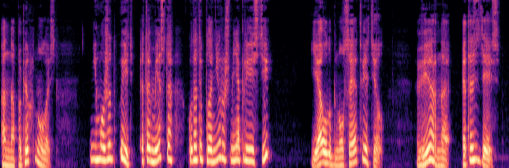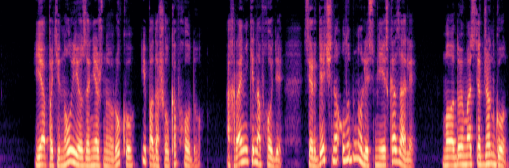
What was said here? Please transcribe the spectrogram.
Она поперхнулась. «Не может быть! Это место, куда ты планируешь меня привести? Я улыбнулся и ответил. «Верно, это здесь». Я потянул ее за нежную руку и подошел ко входу. Охранники на входе сердечно улыбнулись мне и сказали. «Молодой мастер Джангун,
